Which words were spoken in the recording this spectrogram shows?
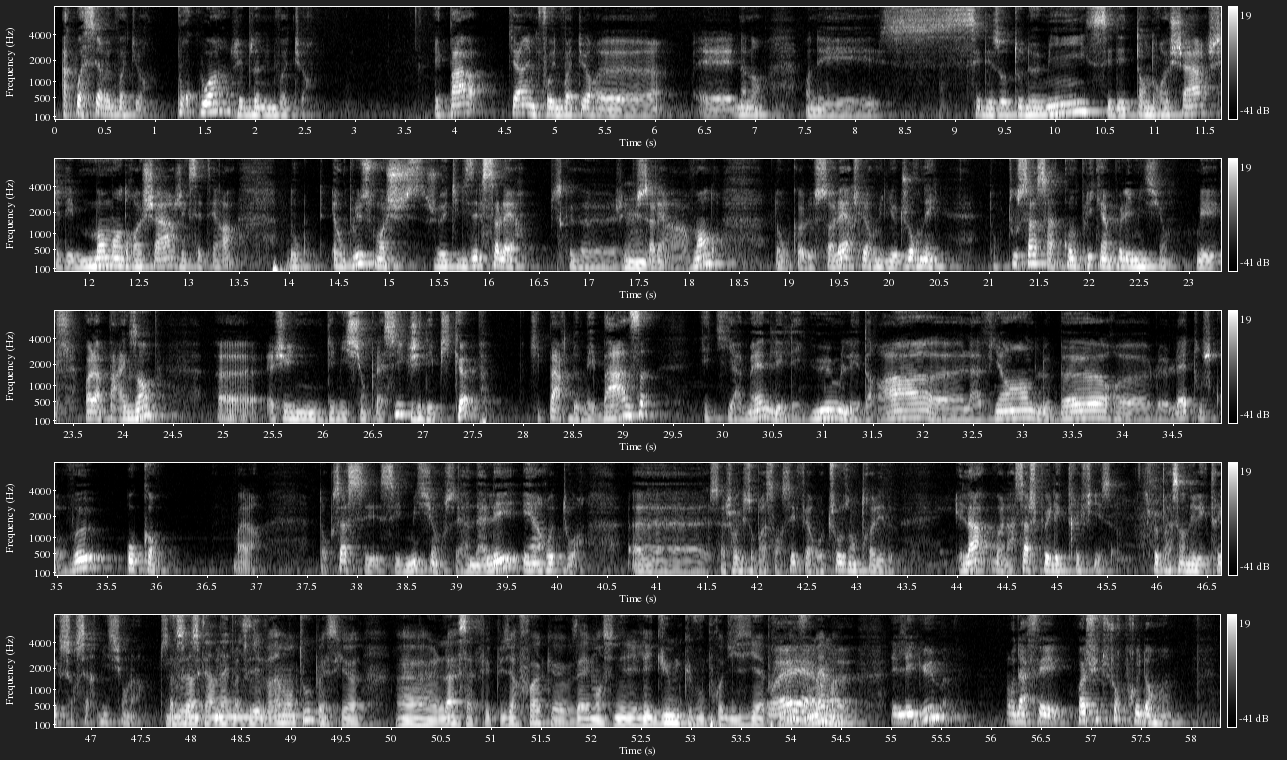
à quoi sert une voiture. Pourquoi j'ai besoin d'une voiture? Et pas, tiens, il me faut une voiture. euh, non, non, on est. c'est des autonomies, c'est des temps de recharge, c'est des moments de recharge, etc. Donc, et en plus, moi, je, je vais utiliser le solaire, parce que euh, j'ai du solaire à revendre. Donc, euh, le solaire, je l'ai en milieu de journée. Donc, tout ça, ça complique un peu l'émission. Mais voilà, par exemple, euh, j'ai une des missions classiques, j'ai des pick-up qui partent de mes bases et qui amènent les légumes, les draps, la viande, le beurre, le lait, tout ce qu'on veut au camp. Voilà. Donc ça, c'est une mission, c'est un aller et un retour, Euh, sachant qu'ils ne sont pas censés faire autre chose entre les deux. Et là, voilà, ça, je peux électrifier ça. Je peux passer en électrique sur cette mission-là. Vous ça, internalisez vraiment tout parce que euh, là, ça fait plusieurs fois que vous avez mentionné les légumes que vous produisiez après Ouais, vous-même. euh, les légumes, on a fait. Moi, je suis toujours prudent. hein.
